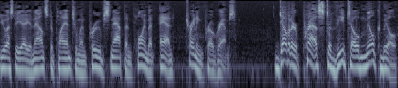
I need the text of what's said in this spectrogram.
USDA announced a plan to improve SNAP employment and training programs. Governor pressed to veto milk bill.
